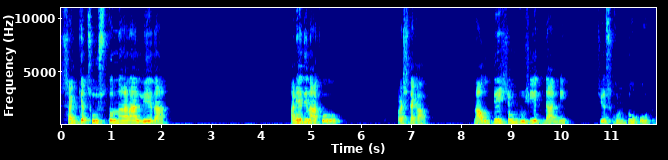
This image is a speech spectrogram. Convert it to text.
సంఖ్య చూస్తున్నారా లేదా అనేది నాకు ప్రశ్న కాదు. నా ఉద్దేశం ఋషి యజ్ఞాన్ని చేసుకుంటూ పోవటం.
